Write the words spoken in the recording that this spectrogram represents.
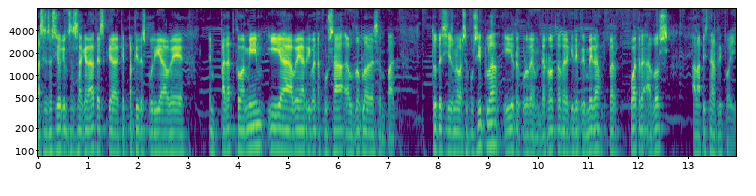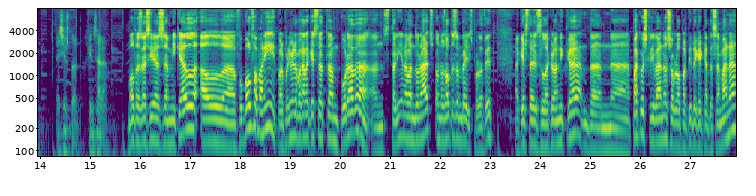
la sensació que ens ha quedat és que aquest partit es podria haver empatat com a mínim i haver arribat a forçar el doble de desempat. Tot així no va ser possible i recordem, derrota de l'equip de primera per 4 a 2 a la pista del Ripoll. Això és tot. Fins ara. Moltes gràcies, en Miquel. El eh, futbol femení, per primera vegada aquesta temporada, ens tenien abandonats o nosaltres amb ells, però de fet aquesta és la crònica d'en eh, Paco Escribano sobre el partit d'aquest cap de setmana.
